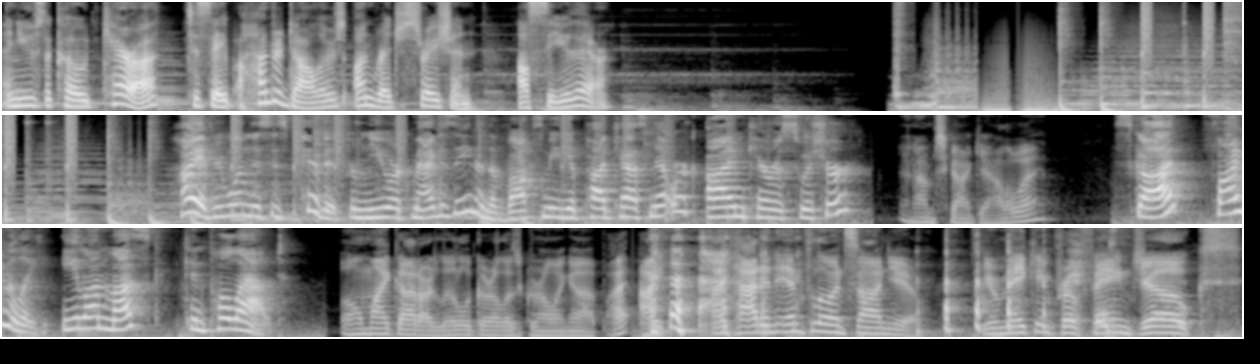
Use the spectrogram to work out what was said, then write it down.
and use the code KARA to save $100 on registration. I'll see you there. Hi, everyone. This is Pivot from New York Magazine and the Vox Media Podcast Network. I'm Kara Swisher. And I'm Scott Galloway. Scott, finally, Elon Musk can pull out. Oh my God, our little girl is growing up. I, I, I've had an influence on you. You're making profane jokes.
